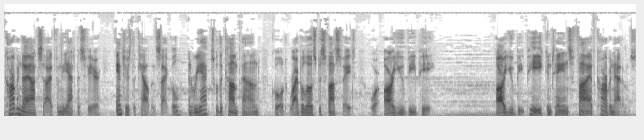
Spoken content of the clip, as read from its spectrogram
Carbon dioxide from the atmosphere enters the Calvin cycle and reacts with a compound called ribulose bisphosphate, or RUBP. RUBP contains five carbon atoms.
